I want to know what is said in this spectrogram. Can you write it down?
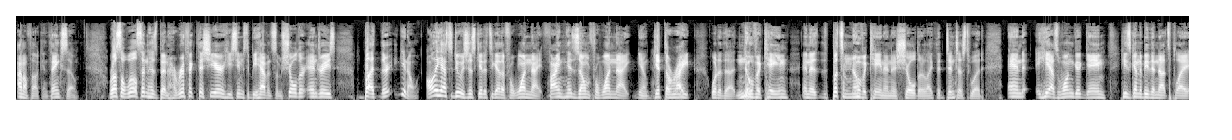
I don't fucking think so. Russell Wilson has been horrific this year. He seems to be having some shoulder injuries, but there, you know, all he has to do is just get it together for one night, find his zone for one night, you know, get the right, what are the Novocaine and put some Novocaine in his shoulder like the dentist would. And he has one good game. He's going to be the nuts play.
